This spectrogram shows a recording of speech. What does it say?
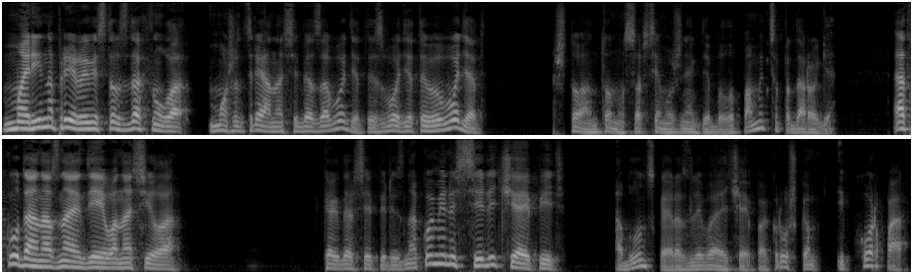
Марина прерывисто вздохнула. Может, зря она себя заводит, изводит и выводит? Что, Антону совсем уж негде было помыться по дороге? Откуда она знает, где его носила? Когда все перезнакомились, сели чай пить. Облонская, разливая чай по кружкам, и Пхорпа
